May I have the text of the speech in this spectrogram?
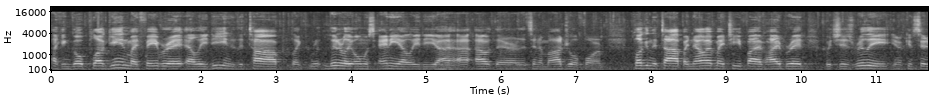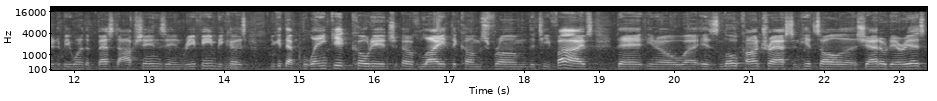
I can go plug in my favorite LED into the top, like literally almost any LED uh, uh, out there that's in a module form. Plug in the top. I now have my T5 hybrid, which is really you know considered to be one of the best options in reefing because you get that blanket coatage of light that comes from the T5s that you know uh, is low contrast and hits all the shadowed areas,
